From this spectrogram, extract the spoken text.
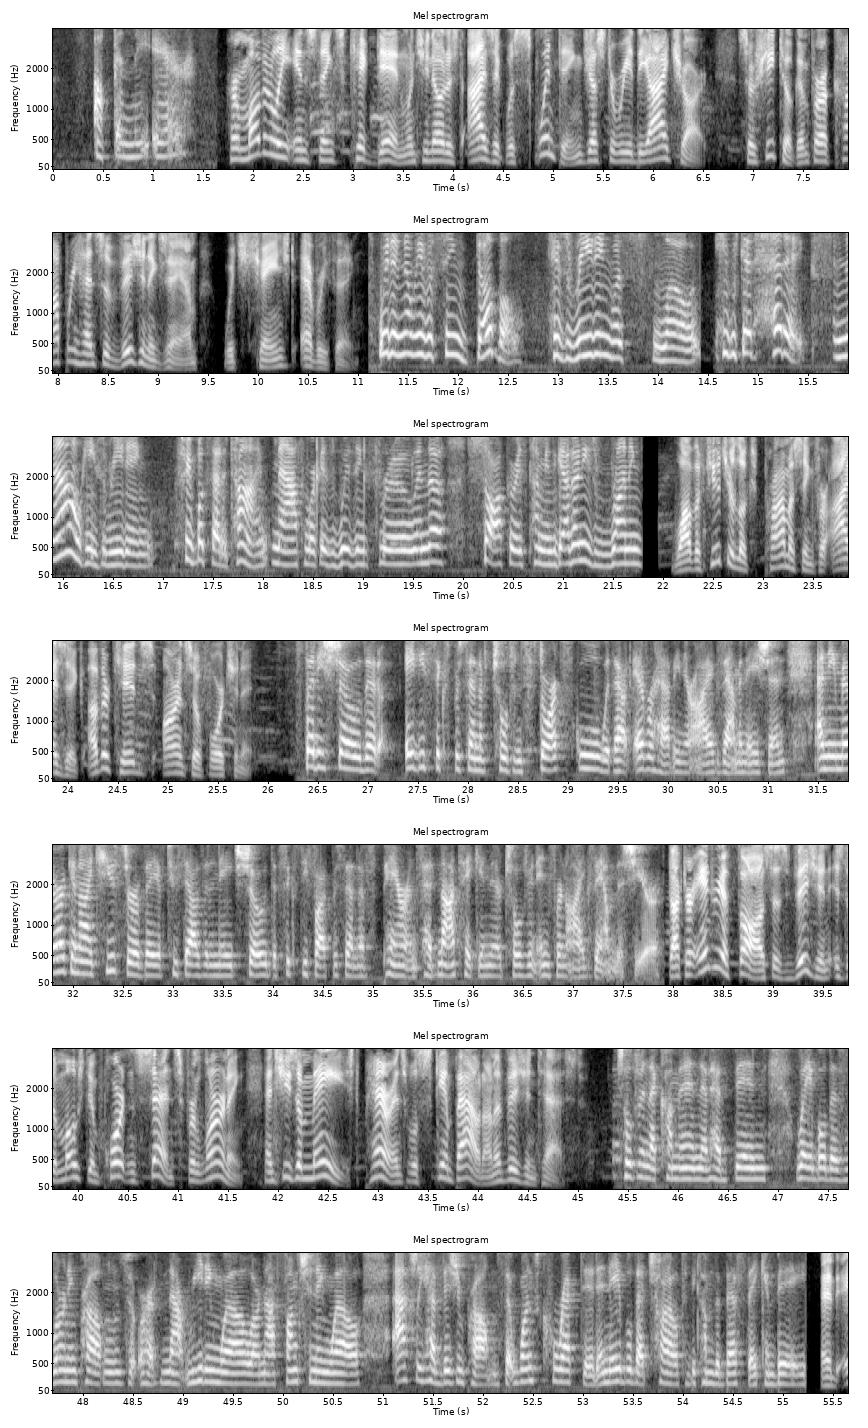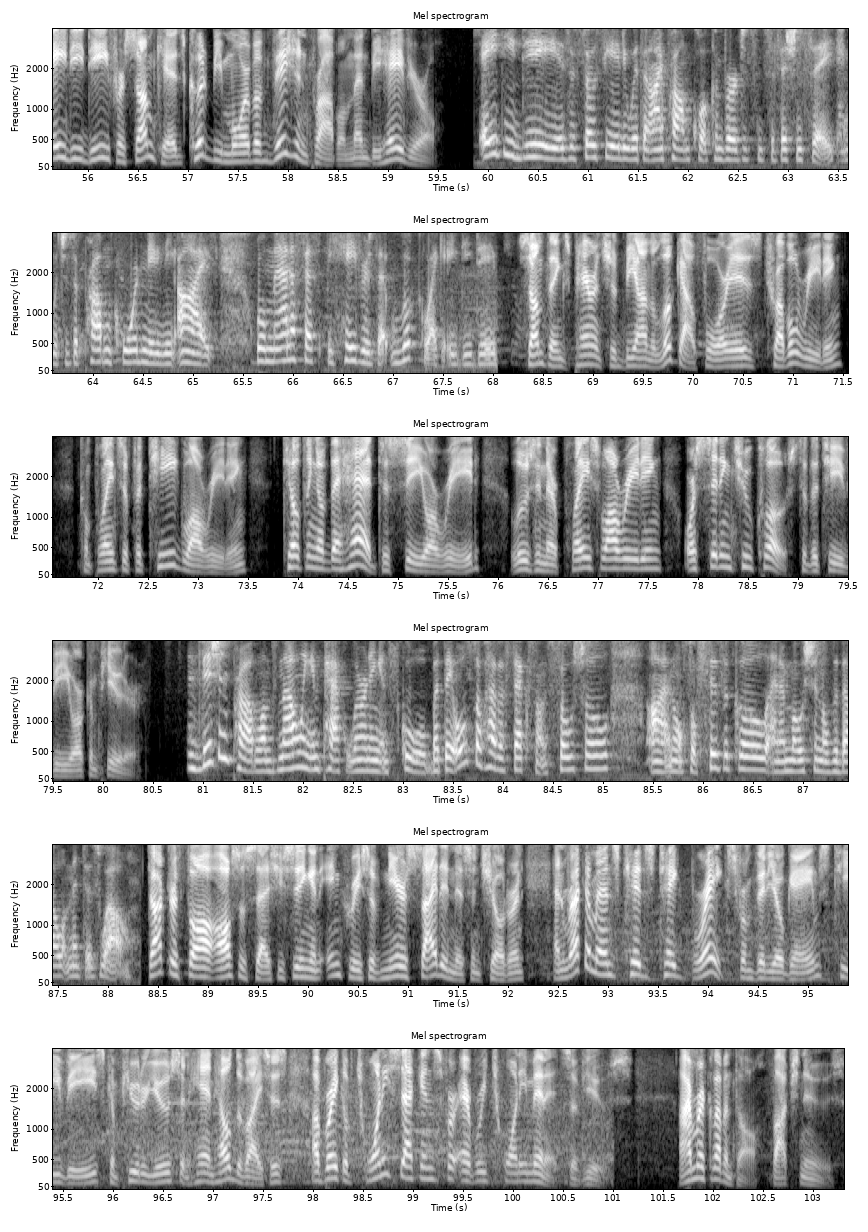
up in the air. Her motherly instincts kicked in when she noticed Isaac was squinting just to read the eye chart. So she took him for a comprehensive vision exam which changed everything. We didn't know he was seeing double. His reading was slow. He would get headaches. And now he's reading three books at a time. Math work is whizzing through, and the soccer is coming together, and he's running. While the future looks promising for Isaac, other kids aren't so fortunate. Studies show that 86% of children start school without ever having their eye examination, and the American Eye-Q survey of 2008 showed that 65% of parents had not taken their children in for an eye exam this year. Dr. Andrea Thau says vision is the most important sense for learning, and she's amazed parents will skimp out on a vision test. Children that come in that have been labeled as learning problems or have not reading well or not functioning well actually have vision problems that once corrected enable that child to become the best they can be. And ADD for some kids could be more of a vision problem than behavioral. ADD is associated with an eye problem called convergence insufficiency, which is a problem coordinating the eyes, will manifest behaviors that look like ADD. Some things parents should be on the lookout for is trouble reading, complaints of fatigue while reading, tilting of the head to see or read, losing their place while reading, or sitting too close to the TV or computer. Vision problems not only impact learning in school, but they also have effects on social uh, and also physical and emotional development as well. Dr. Thau also says she's seeing an increase of nearsightedness in children and recommends kids take breaks from video games, TVs, computer use, and handheld devices, a break of 20 seconds for every 20 minutes of use. I'm Rick Leventhal, Fox News.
